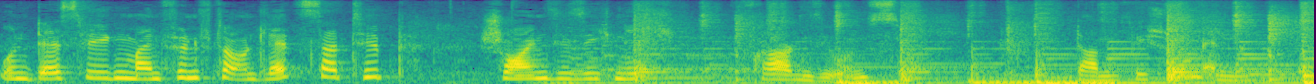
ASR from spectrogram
Und deswegen mein fünfter und letzter Tipp, scheuen Sie sich nicht, fragen Sie uns. Damit bin ich schon am Ende.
